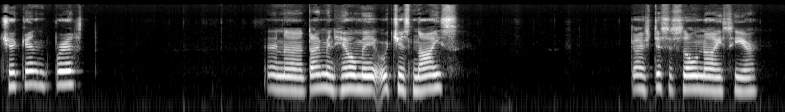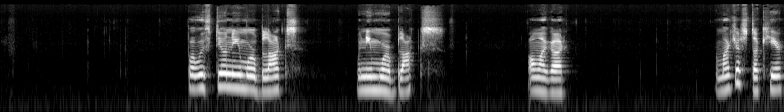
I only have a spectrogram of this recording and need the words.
chicken breast and a diamond helmet, which is nice. Guys, this is so nice here. But we still need more blocks. We need more blocks. Oh my god. Am I just stuck here?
